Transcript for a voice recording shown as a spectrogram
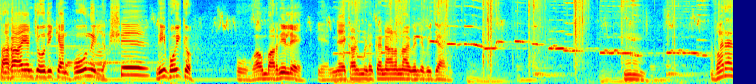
സഹായം ചോദിക്കാൻ പോകുന്നില്ല. നീ പോയിക്കോ. പോകാൻ പറഞ്ഞില്ലേ എന്നേക്കാൾ മിടുക്കനാണെന്നാ ഇവന്റെ വിചാരം. വരാൻ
